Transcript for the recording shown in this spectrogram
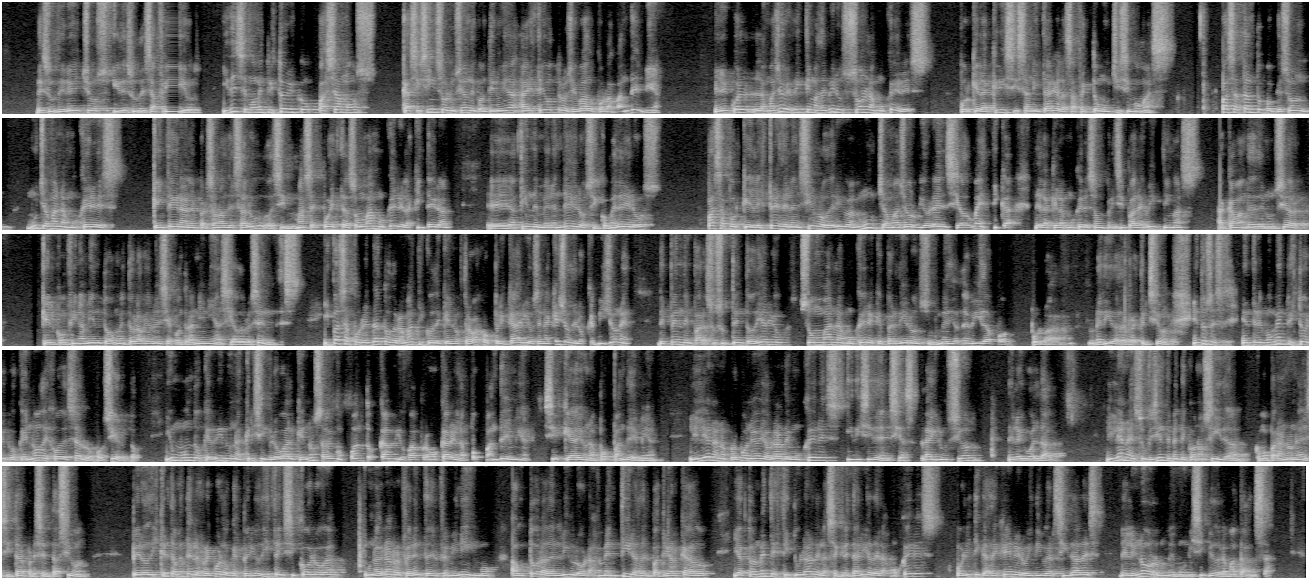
de sus derechos y de sus desafíos. Y de ese momento histórico pasamos casi sin solución de continuidad a este otro llevado por la pandemia, en el cual las mayores víctimas del virus son las mujeres porque la crisis sanitaria las afectó muchísimo más. Pasa tanto porque son muchas más las mujeres que integran el personal de salud, es decir, más expuestas, son más mujeres las que integran, eh, atienden merenderos y comederos. Pasa porque el estrés del encierro deriva en mucha mayor violencia doméstica de la que las mujeres son principales víctimas. Acaban de denunciar que el confinamiento aumentó la violencia contra niñas y adolescentes. Y pasa por el dato dramático de que en los trabajos precarios, en aquellos de los que millones dependen para su sustento diario, son más las mujeres que perdieron sus medios de vida por, por las medidas de restricción. Entonces, entre el momento histórico, que no dejó de serlo, por cierto, y un mundo que vive una crisis global que no sabemos cuántos cambios va a provocar en la pospandemia, si es que hay una pospandemia, Liliana nos propone hoy hablar de mujeres y disidencias, la ilusión de la igualdad. Liliana es suficientemente conocida como para no necesitar presentación, pero discretamente les recuerdo que es periodista y psicóloga, una gran referente del feminismo, autora del libro Las mentiras del patriarcado y actualmente es titular de la Secretaría de las Mujeres, Políticas de Género y Diversidades del enorme municipio de La Matanza.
